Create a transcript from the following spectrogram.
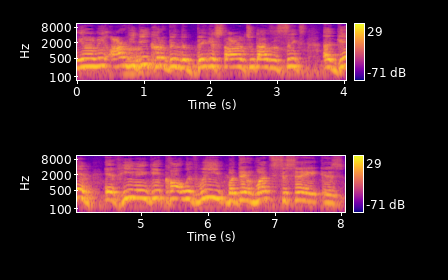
You know what I mean? RVD could have been the biggest star in 2006 again if he didn't get caught with weed. But then what's to say is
